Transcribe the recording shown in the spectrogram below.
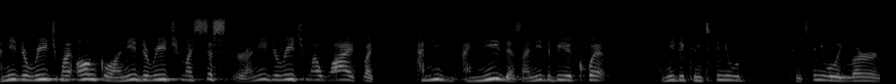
I need to reach my uncle. I need to reach my sister. I need to reach my wife. Like, I need, I need this. I need to be equipped. I need to continue, continually learn.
